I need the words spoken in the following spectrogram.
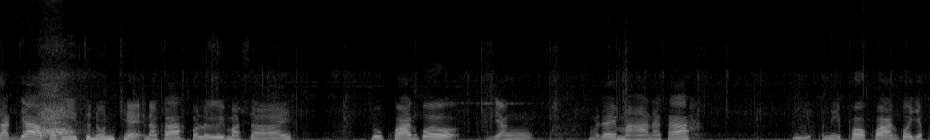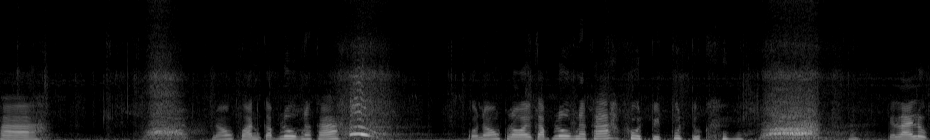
ตัดหญ้าพอดีถนนแฉะนะคะ ก็เลยมาสาย ลูกควานก็ยังไม่ได้มานะคะนี่วันนี้พ่อควานก็จะพา น้องขวัญกับลูกนะคะ โอ้น้องพลอยกับลูกนะคะ พูดผิดพูดถูกเป็นไรลูก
